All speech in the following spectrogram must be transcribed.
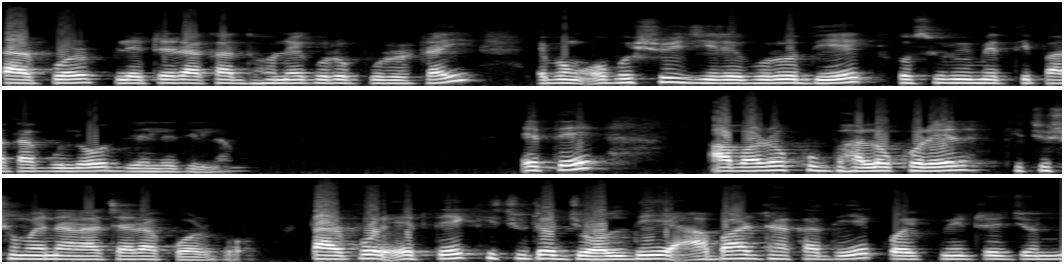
তারপর প্লেটে রাখা ধনে গুঁড়ো পুরোটাই এবং অবশ্যই জিরে গুঁড়ো দিয়ে কসুরি মেথি পাতাগুলোও ঢেলে দিলাম এতে আবারও খুব ভালো করে কিছু সময় নাড়াচাড়া করব। তারপর এতে কিছুটা জল দিয়ে আবার ঢাকা দিয়ে কয়েক মিনিটের জন্য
